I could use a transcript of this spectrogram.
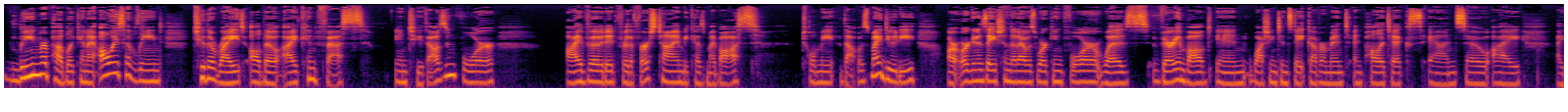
lean Republican. I always have leaned to the right, although I confess in 2004 I voted for the first time because my boss told me that was my duty. Our organization that I was working for was very involved in Washington state government and politics. And so I I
